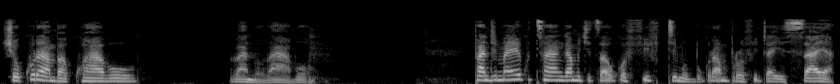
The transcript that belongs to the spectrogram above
chokuramba kwavo vanhu vavo. Pandima yekutanga muchitsauko 50 mubhuku ramuprofita isaya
